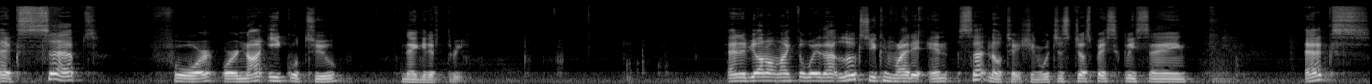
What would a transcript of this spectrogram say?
except for or not equal to negative 3. And if y'all don't like the way that looks, you can write it in set notation, which is just basically saying x,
